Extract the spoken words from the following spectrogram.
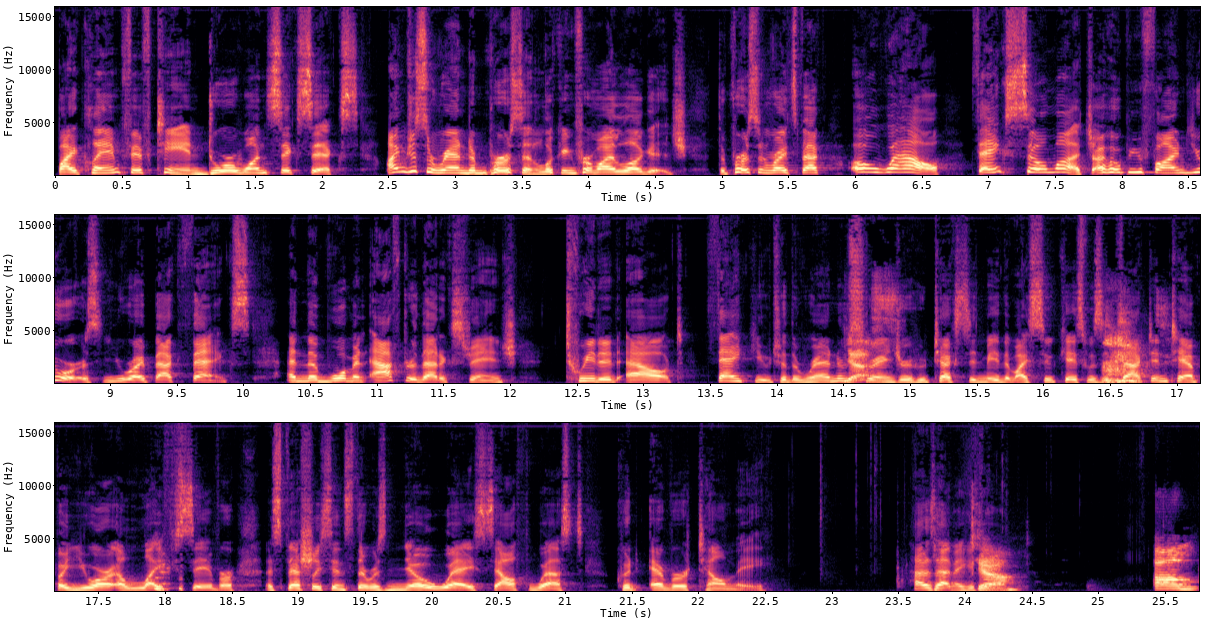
by claim 15, door 166. I'm just a random person looking for my luggage. The person writes back, "Oh wow, thanks so much. I hope you find yours." You write back, "Thanks." And the woman after that exchange tweeted out, Thank you to the random yes. stranger who texted me that my suitcase was in fact in Tampa. You are a lifesaver, especially since there was no way Southwest could ever tell me. How does that make you yeah. feel? Um,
